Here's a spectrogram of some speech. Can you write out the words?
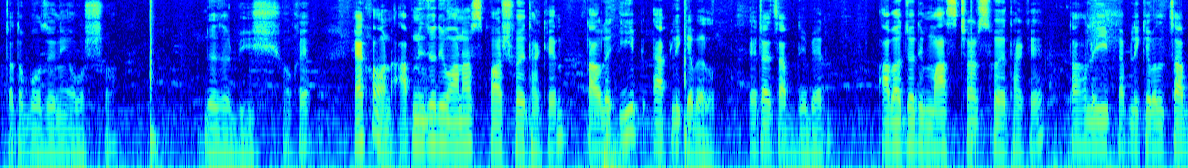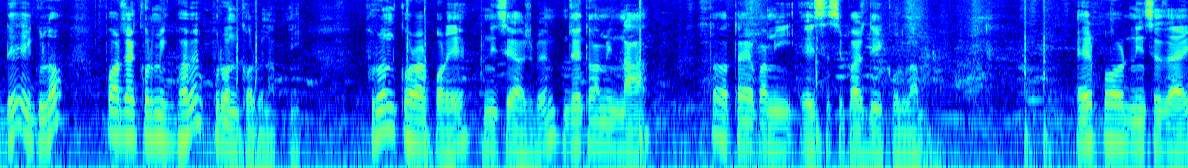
এটা তো বোঝেনি অবশ্য। দু হাজার বিশ ওকে এখন আপনি যদি অনার্স পাস হয়ে থাকেন, তাহলে ইফ অ্যাপ্লিকেবল এটা চাপ দিবেন। আবার যদি মাস্টার্স হয়ে থাকে, তাহলে ইফ অ্যাপ্লিকেবল চাপ দিয়ে এগুলো পর্যায়ক্রমিকভাবে পূরণ করবেন আপনি। পূরণ করার পরে নিচে আসবেন, যেহেতু আমি না, তো তাই আমি এইচএসসি পাস দিয়ে করলাম। এরপর নিচে যাই।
